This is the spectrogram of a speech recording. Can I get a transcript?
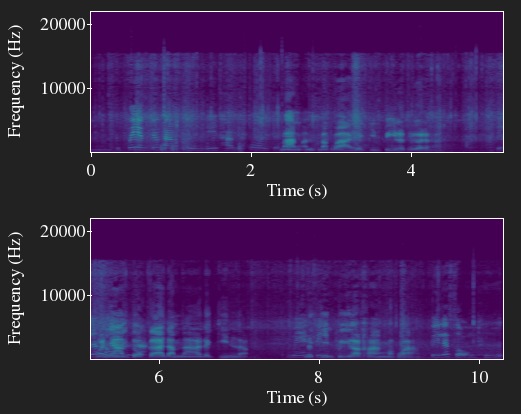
อืมกระเป้มเจ้าตาถึงที่ทำก้อยกันหมากอันหมากหวานได้กินปีละเท่าแล้วค่ะปีละวันสองยามเถื่ตกกาดำหน้าได้กินแล้ว แม่ได้ปีกินปีละครั้งหมากหวานปีละสองเถื่อ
